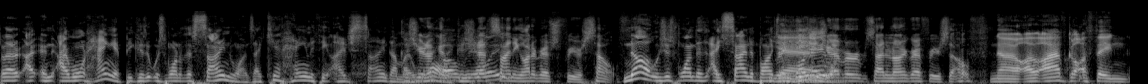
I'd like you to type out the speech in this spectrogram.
but I, I and I won't hang it because it was one of the signed ones. I can't hang anything I've signed on my Because you're wall. not gonna, Oh, because you're not really? signing autographs for yourself. No, it was just one that I signed a bunch Yeah. of Well, did you ever sign an autograph for yourself? No, I, I've got a thing.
